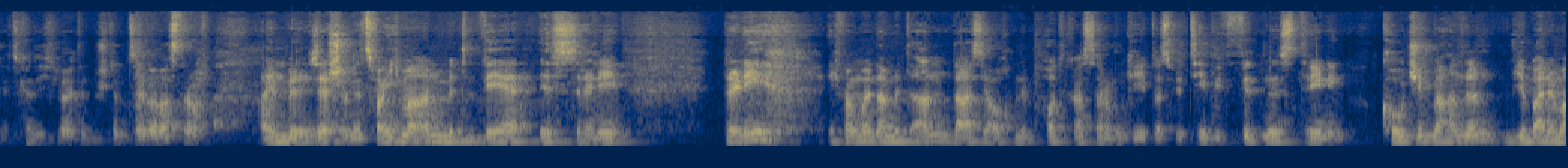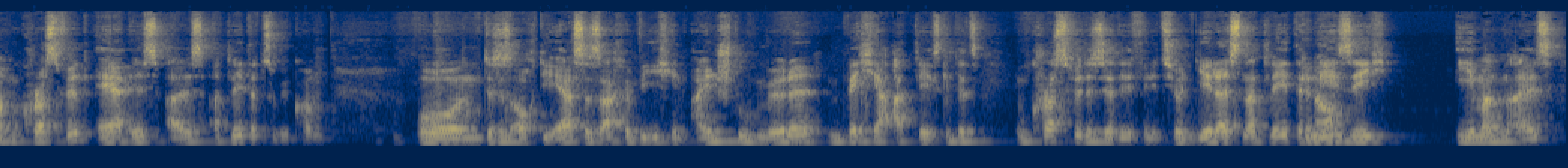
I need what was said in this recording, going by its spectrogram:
Jetzt können sich Leute bestimmt selber was drauf einbilden. Sehr schön. Jetzt fange ich mal an mit Wer ist René? René, ich fange mal damit an, da es ja auch in dem Podcast darum geht, dass wir Themen wie Fitness, Training, Coaching behandeln. Wir beide machen CrossFit. Er ist als Athlet dazugekommen. Und das ist auch die erste Sache, wie ich ihn einstufen würde. Welcher Athlet? Es gibt jetzt im CrossFit ist ja die Definition, jeder ist ein Athlet. Genau. René sehe ich jemanden als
